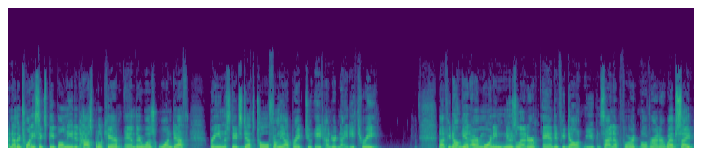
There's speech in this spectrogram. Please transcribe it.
Another 26 people needed hospital care, and there was one death, bringing the state's death toll from the outbreak to 893. Now, if you don't get our morning newsletter, and if you don't, you can sign up for it over at our website,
